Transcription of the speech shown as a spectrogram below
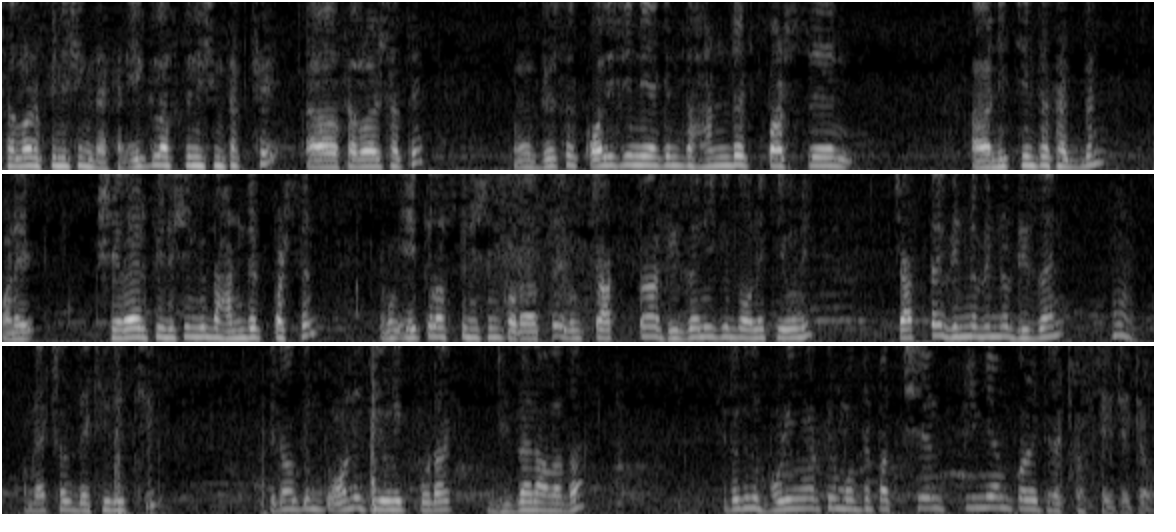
স্যালোয়ার ফিনিশিং দেখেন, এই গ্লাস ফিনিশিং থাকছে স্যালোয়ারের সাথে। এবং ড্রেসের কোয়ালিটি নিয়ে কিন্তু হান্ড্রেড পারসেন্ট নিশ্চিন্তে থাকবেন। মানে সেরাইয়ের ফিনিশিং কিন্তু হান্ড্রেড পারসেন্ট এবং এই ক্লাস ফিনিশিং করা আছে, এবং চারটা ডিজাইনই কিন্তু অনেক ইউনিক চারটাই ভিন্ন ভিন্ন ডিজাইন হুম, আমরা একসাথে দেখিয়ে দিচ্ছি। এটাও কিন্তু অনেক ইউনিক প্রোডাক্ট ডিজাইন আলাদা। এটা কিন্তু বোরিং ওয়ার্কের মধ্যে পাচ্ছেন প্রিমিয়াম কোয়ালিটির একটা সেট এটাও।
